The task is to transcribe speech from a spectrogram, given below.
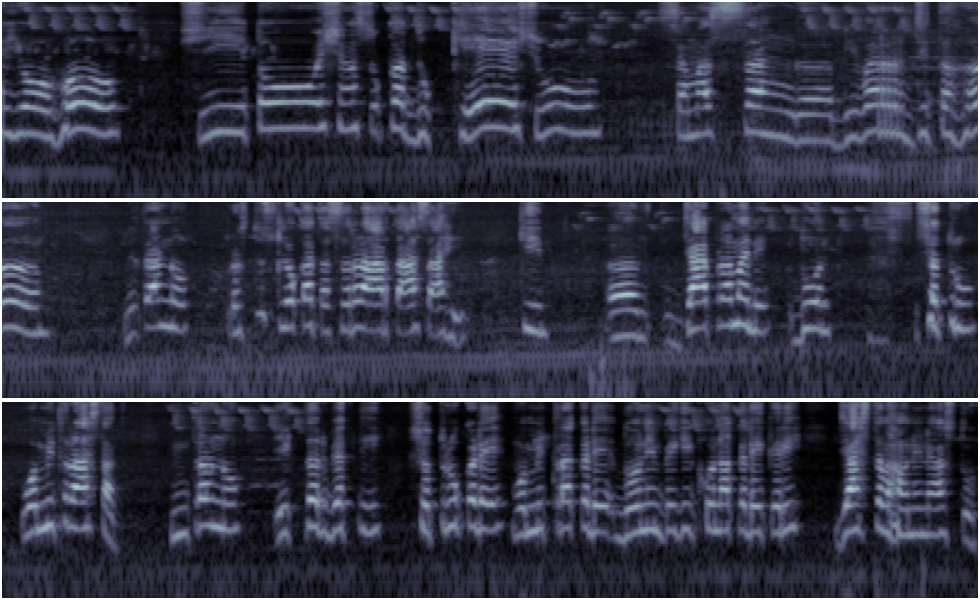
यो हो शीतोष्ण सुखदुःखेषु समसंग विवर्जित मित्रांनो प्रस्तुत श्लोकाचा सरळ अर्थ असा आहे की ज्याप्रमाणे दोन शत्रू व मित्र असतात मित्रांनो एकतर व्यक्ती शत्रूकडे व मित्राकडे दोन्हीपैकी कोणाकडे करी जास्त भावनेने असतो.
